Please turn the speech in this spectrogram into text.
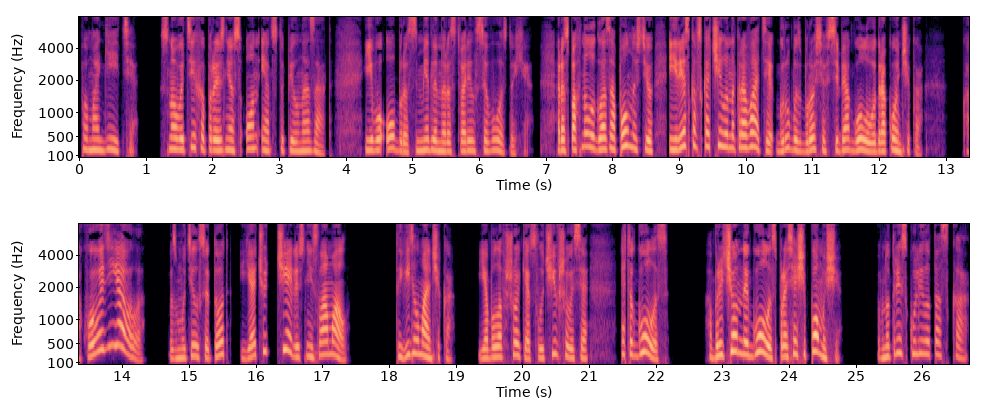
«Помогите!» Снова тихо произнес он и отступил назад. Его образ медленно растворился в воздухе. Распахнула глаза полностью и резко вскочила на кровати, грубо сбросив с себя голову дракончика. «Какого дьявола?» — возмутился тот. «Я чуть челюсть не сломал». «Ты видел мальчика?» Я была в шоке от случившегося. Этот голос. Обреченный голос, просящий помощи. Внутри скулила тоска.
